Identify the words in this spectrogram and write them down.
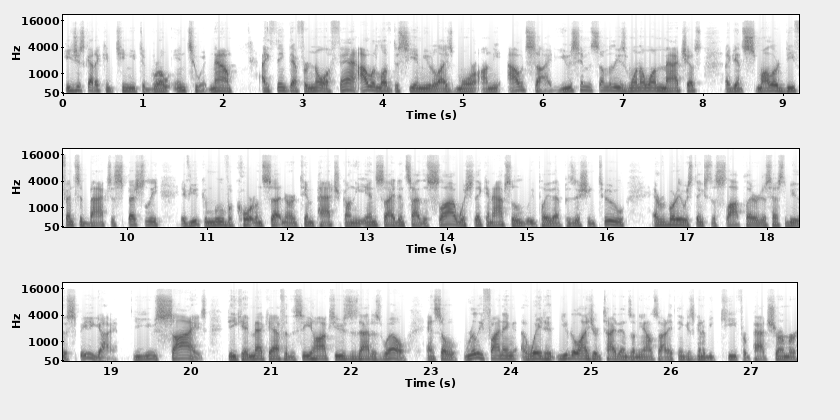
He's just got to continue to grow into it. Now, I think that for Noah Fant, I would love to see him utilized more on the outside. Use him in some of these one-on-one matchups against smaller defensive backs, especially if you can move a Courtland Sutton or a Tim Patrick on the inside, inside the slot, which they can absolutely play that position too. Everybody always thinks the slot player just has to be the speedy guy. You use size. DK Metcalf of the Seahawks uses that as well. And so, really finding a way to utilize your tight ends on the outside, I think, is going to be key for Pat Shurmur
